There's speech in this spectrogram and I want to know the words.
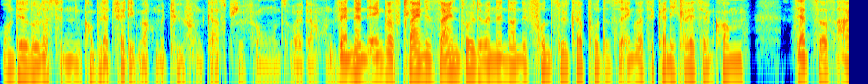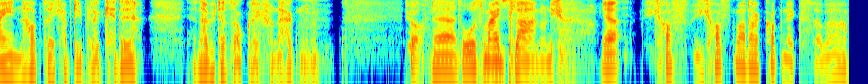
und der soll das dann komplett fertig machen mit TÜV und Gasprüfung und so weiter. Und wenn dann irgendwas Kleines sein sollte, wenn dann da eine Funzel kaputt ist oder irgendwas, dann kann ich gleich sagen, komm, setz das ein, Hauptsache ich habe die Plakette, dann habe ich das auch gleich von der Hacken. Ne? Ja, ja, so ist mein Plan und ich, Ja, ich hoffe, ich hoffe mal, da kommt nichts, aber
